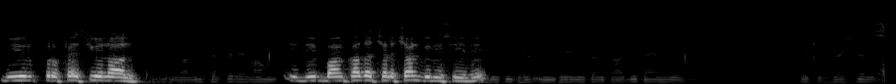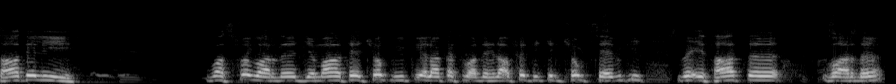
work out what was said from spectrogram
Bir profesyonel idi. Bankada çalışan birisiydi. Sadeli vasfı vardı. Cemaate çok büyük bir alakası vardı. Hilafet için çok sevgi ve itaat e, vardı.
